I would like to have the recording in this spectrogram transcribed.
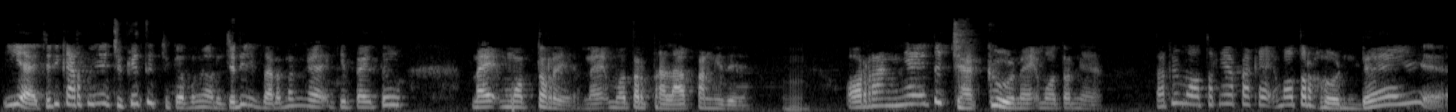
Iya, jadi kartunya juga itu juga pengaruh. Jadi ibaratnya kayak kita itu naik motor ya, naik motor balapan gitu ya. Hmm. Orangnya itu jago naik motornya. Tapi motornya pakai motor Honda ya,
